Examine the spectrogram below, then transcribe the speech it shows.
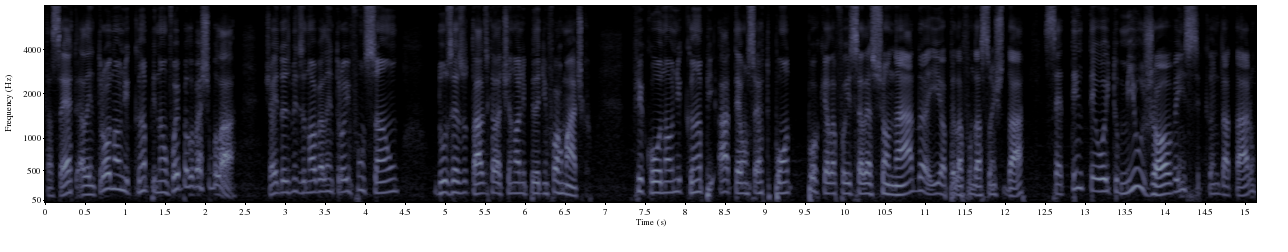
tá certo? Ela entrou na Unicamp e não foi pelo vestibular. Já em 2019 ela entrou em função dos resultados que ela tinha na Olimpíada de Informática. Ficou na Unicamp até um certo ponto, porque ela foi selecionada aí, ó, pela Fundação Estudar. 78 mil jovens se candidataram,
